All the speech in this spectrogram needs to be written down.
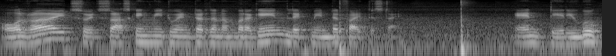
Alright, so it's asking me to enter the number again. Let me enter 5 this time. And there you go.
